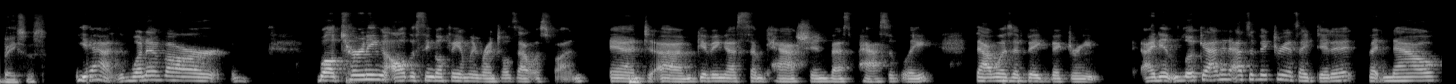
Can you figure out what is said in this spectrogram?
basis? Yeah, one of our well, turning all the single family rentals that was fun, and um, giving us some cash to invest passively. That was a big victory. I didn't look at it as a victory as I did it, but now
